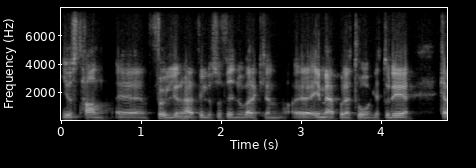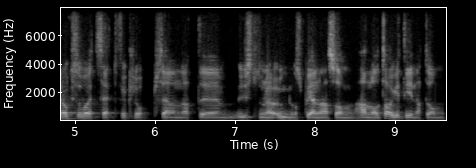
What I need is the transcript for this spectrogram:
just han eh, följer den här filosofin och verkligen eh, är med på det tåget. Och det kan också vara ett sätt för Klopp sen att eh, just de här ungdomsspelarna som han har tagit in att de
